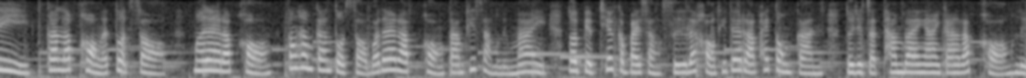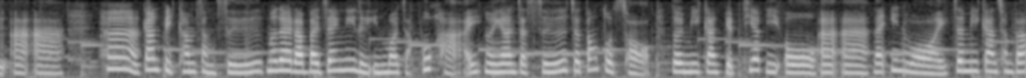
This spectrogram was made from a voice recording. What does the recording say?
4. การรับของและตรวจสอบ เมื่อได้รับของต้องทำการตรวจสอบว่าได้รับของตามที่สั่งหรือไม่ โดยเปรียบเทียบกับใบสั่งซื้อและของที่ได้รับให้ตรงกัน โดยจะจัดทำรายงานการรับของหรือ RR 5. การปิดคำสั่งซื้อ เมื่อได้รับใบแจ้งหนี้หรืออินวอยจากผู้ขาย หน่วยงานจัดซื้อจะต้องตรวจสอบ โดยมีการเปรียบเทียบ EO RR และ Invoice จะมีการชำระ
